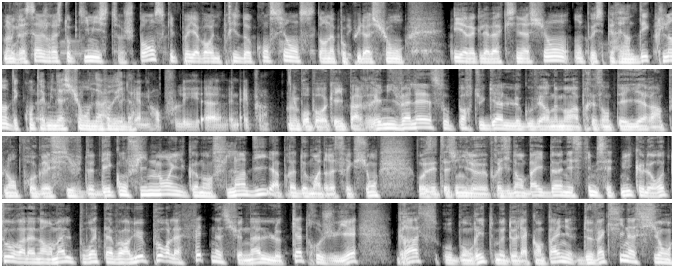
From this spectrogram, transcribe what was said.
Malgré ça, je reste optimiste. Je pense qu'il peut y avoir une prise de conscience dans la population. Et avec la vaccination, on peut espérer un déclin des contaminations en avril. Un propos recueilli par Rémi Vallès. Au Portugal, le gouvernement a présenté hier un plan progressif de déconfinement. Il commence lundi, après deux mois de restrictions. Aux États-Unis, le président Biden estime cette nuit que le retour à la normale pourrait avoir lieu pour la fête nationale le 4 juillet, grâce au bon rythme de la campagne de vaccination.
